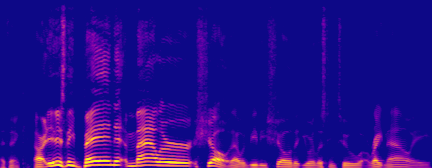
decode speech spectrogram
I think. All right, it is the Ben Maller Show. That would be the show that you are listening to right now, a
